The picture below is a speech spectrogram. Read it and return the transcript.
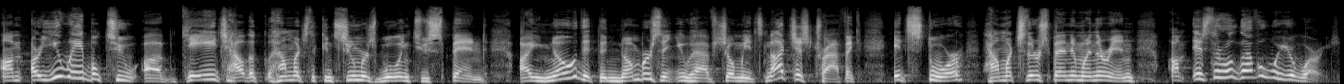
Um, are you able to uh, gauge how the how much the consumer's willing to spend? I know that the numbers that you have show me it's not just traffic; it's store, how much they're spending when they're in. Um, is there a level where you're worried?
